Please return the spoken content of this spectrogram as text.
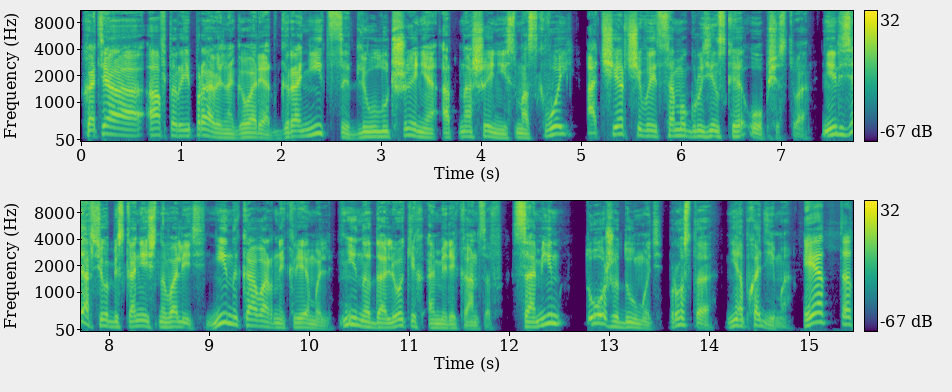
Хотя авторы и правильно говорят, границы для улучшения отношений с Москвой очерчивает само грузинское общество. Нельзя все бесконечно валить ни на коварный Кремль, ни на далеких американцев. Самим тоже думать просто необходимо. Это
